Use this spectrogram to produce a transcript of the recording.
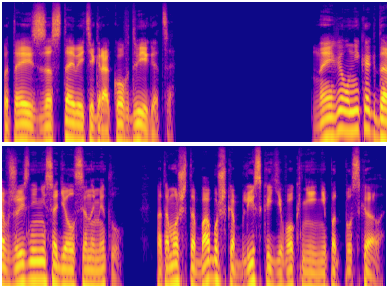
пытаясь заставить игроков двигаться. Найвилл никогда в жизни не садился на метлу, потому что бабушка близко его к ней не подпускала.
